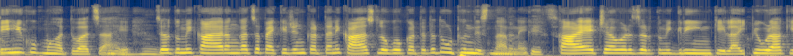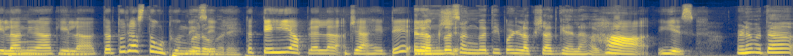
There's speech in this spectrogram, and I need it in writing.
तेही खूप महत्वाचं आहे. जर तुम्ही काळ्या रंगाचं पॅकेजिंग करता आणि काळाच लोगो करता तर तो उठून दिसणार नाही. काळ्या याच्यावर जर तुम्ही ग्रीन केला पिवळा केला निळा केला तर तो जास्त उठून दिसेल. तर तेही आपल्याला जे आहे ते रंगसंगती पण लक्षात घ्यायला हवी हा येस मॅडम आता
